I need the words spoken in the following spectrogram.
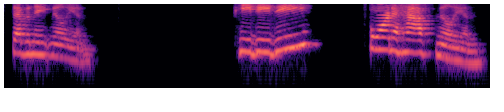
seven, eight million. PDD, four and a half million.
